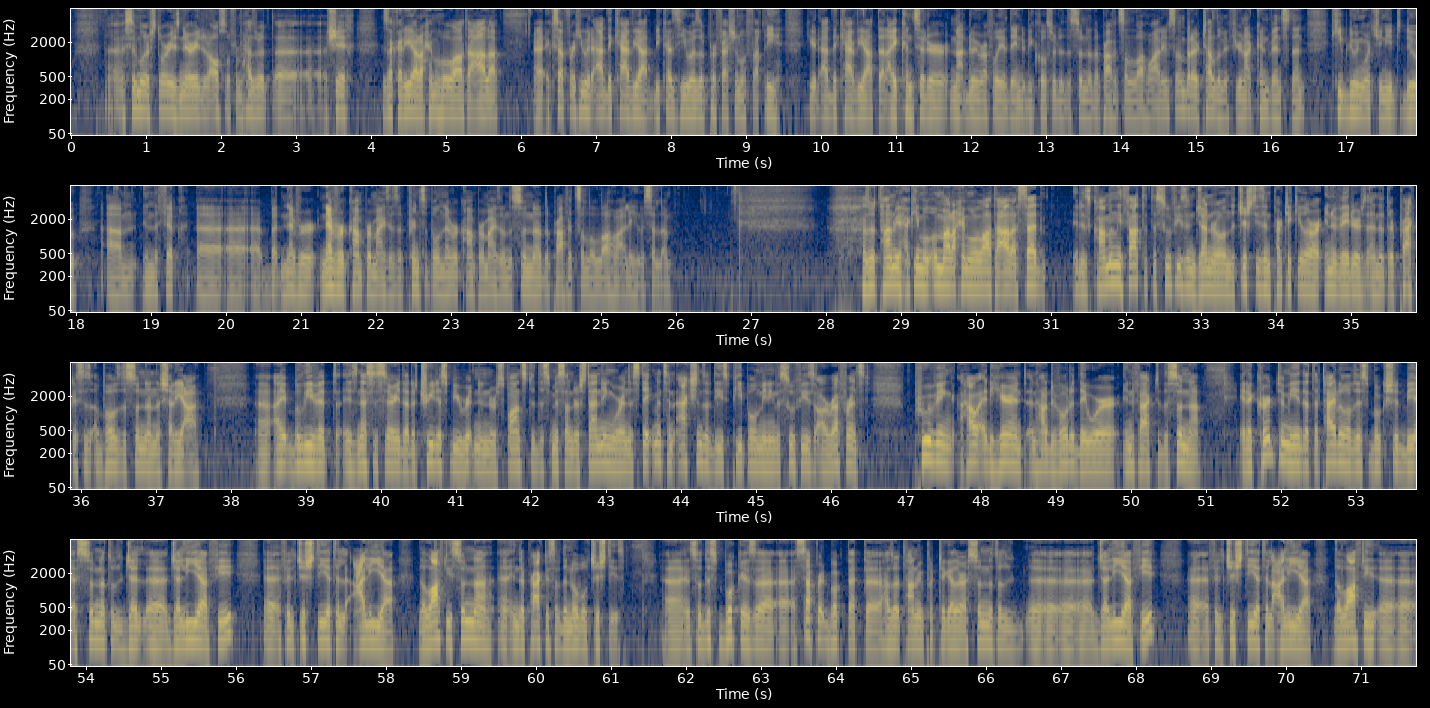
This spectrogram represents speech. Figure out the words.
uh, similar story is narrated also from Hazrat uh, Sheikh Zakaria rahimahullah ta'ala. Uh, except for he would add the caveat because he was a professional faqih. He would add the caveat that I consider not doing Raf' al Yadain to be closer to the sunnah of the Prophet wasallam. But I would tell them if you're not convinced, then keep doing what you need to do um, in the fiqh, uh, uh, but never never compromise as a principle. Never compromise on the sunnah of the Prophet wasallam. Hazrat Thanwi Hakim al Ummah rahimahullah ta'ala said, It is commonly thought that the Sufis in general and the Chishtis in particular are innovators and that their practices oppose the Sunnah and the Sharia. Uh, I believe it is necessary that a treatise be written in response to this misunderstanding, wherein the statements and actions of these people, meaning the Sufis, are referenced, proving how adherent and how devoted they were, in fact, to the Sunnah it occurred to me that the title of this book should be As Sunnatul uh, Jaliya fi uh, fil Chishtiyat al Aliyah, the lofty Sunnah uh, in the practice of the noble Chishtis. Uh, and so this book is a, a separate book that uh, Hazrat Thanwi put together, As Sunnatul uh, Jaliya fi Aliyah, the lofty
